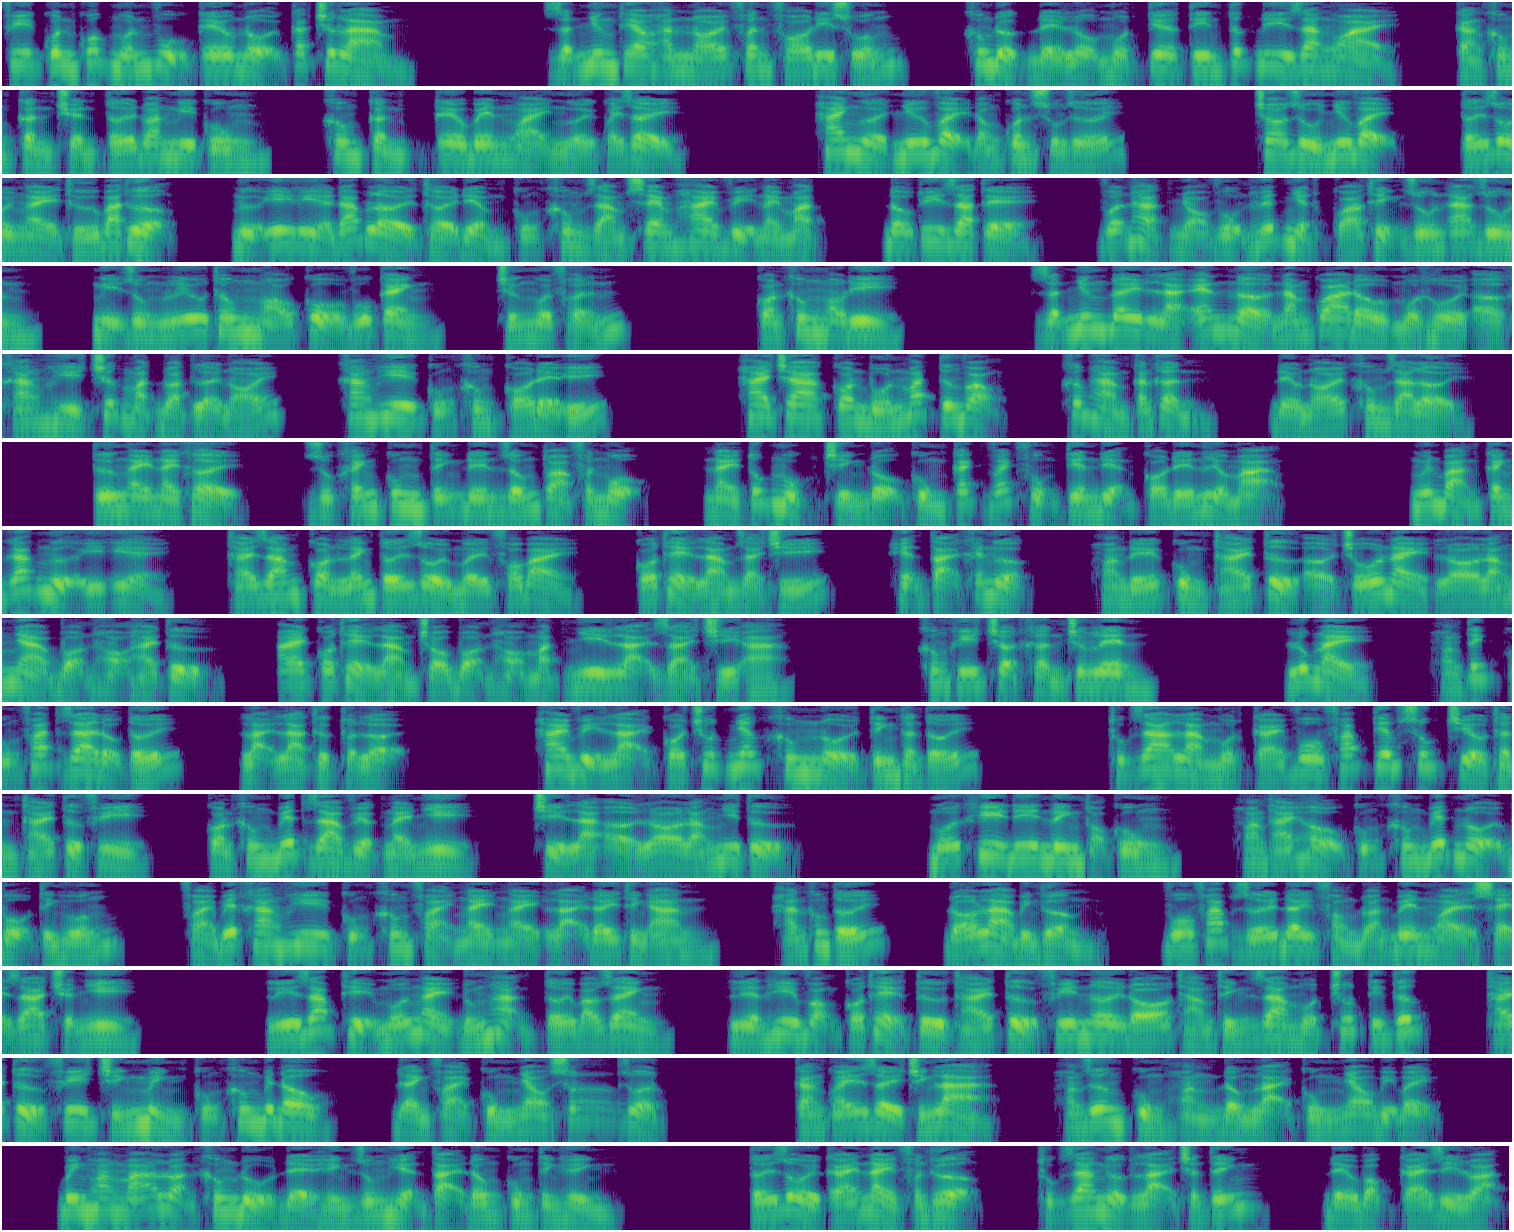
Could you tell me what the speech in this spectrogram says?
Phi quân quốc muốn vụ kêu nội các chức làm. Dẫn nhưng theo hắn nói phân phó đi xuống, không được để lộ một tia tin tức đi ra ngoài, càng không cần chuyển tới đoan nghi cung, không cần kêu bên ngoài người quấy rầy. Hai người như vậy đóng quân xuống dưới. Cho dù như vậy, tới rồi ngày thứ ba thượng, ngự y lìa đáp lời thời điểm cũng không dám xem hai vị này mặt, đầu tuy ra tề, vẫn hạt nhỏ vụn huyết nhiệt quá thịnh run a run, nghị dùng lưu thông máu cổ vũ canh, trứng muối phấn. Còn không mau đi. Dẫn nhưng đây là N năm qua đầu một hồi ở Khang Hy trước mặt đoạt lời nói, Khang Hy cũng không có để ý. Hai cha con bốn mắt tương vọng, khớp hàm căng khẩn, đều nói không ra lời. Từ ngày này khởi, Dục Khánh cung tính đến giống tòa phân mộ, này túc mục trình độ cùng cách vách phụng tiên điện có đến liều mạng. Nguyên bản canh gác ngựa y y, thái giám còn lánh tới rồi mấy phó bài, có thể làm giải trí, hiện tại khen ngược, hoàng đế cùng thái tử ở chỗ này lo lắng nhà bọn họ hài tử, ai có thể làm cho bọn họ mặt nhi lại giải trí a? Không khí chợt khẩn trương lên. Lúc này, hoàng tích cũng phát ra đậu tới, lại là thực thuận lợi. Hai vị lại có chút nhất không nổi tinh thần tới. Thục ra làm một cái vô pháp tiếp xúc triều thần thái tử phi, còn không biết ra việc này nhi, chỉ là ở lo lắng nhi tử. Mỗi khi đi ninh thọ cung, hoàng thái hậu cũng không biết nội bộ tình huống, phải biết Khang Hy cũng không phải ngày ngày lại đây thỉnh an, hắn không tới, đó là bình thường, vô pháp dưới đây phỏng đoán bên ngoài xảy ra chuyện nhi. Lý Giáp Thị mỗi ngày đúng hạn tới báo danh, liền hy vọng có thể từ Thái tử Phi nơi đó thám thính ra một chút tin tức, Thái tử Phi chính mình cũng không biết đâu, đành phải cùng nhau xuất ruột. Càng quay dày chính là, Hoàng Dương cùng Hoàng Đồng lại cùng nhau bị bệnh. Binh hoang mã loạn không đủ để hình dung hiện tại Đông Cung tình hình. Tới rồi cái này phần thượng, thuộc ra ngược lại chấn tĩnh, đều bọc cái gì loạn.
